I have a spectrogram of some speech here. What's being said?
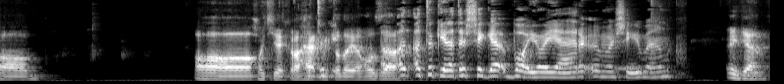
a a, hogy hívják, a Hermit oda hozzá. A, a, tökéletessége bajjal jár mesében. Igen.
